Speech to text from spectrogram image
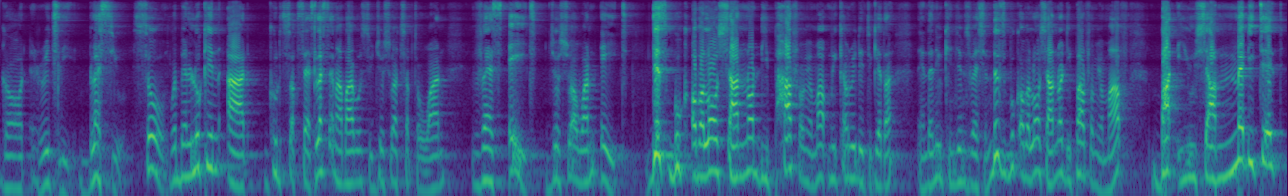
God richly bless you. So, we've been looking at good success. Let's turn our Bibles to Joshua chapter 1, verse 8. Joshua 1 8. This book of the law shall not depart from your mouth. We can read it together in the New King James Version. This book of the law shall not depart from your mouth, but you shall meditate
